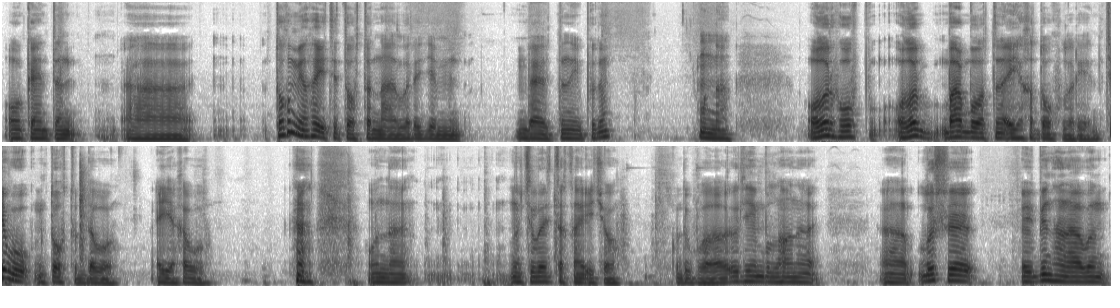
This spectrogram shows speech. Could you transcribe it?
Ол кентен тохум яха ити тохтарнаылары жемин бәйттен ипудum. Онна олар хоп олар бар болатын эйха тохулар ен. Че бу тохтурда бу эйха бу. Онна ну человек такая ичо. Куду була үлем булана лучше өбин ханавын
